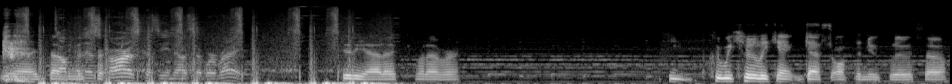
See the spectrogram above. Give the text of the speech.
Yeah, it's dumping dumping his his cars because he knows that we're right. to the attic, whatever. He, we clearly can't guess off the new clue, so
